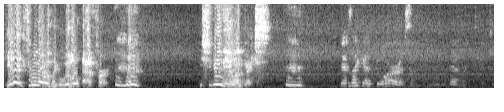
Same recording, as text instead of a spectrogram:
He like threw that with like little effort. He should be in the Olympics. There's like a door or something over there, like to get to.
